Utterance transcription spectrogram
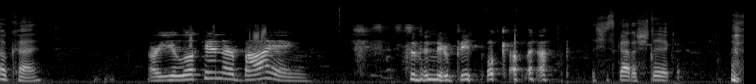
Okay. Are you looking or buying? to the new people coming up. She's got a shtick.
